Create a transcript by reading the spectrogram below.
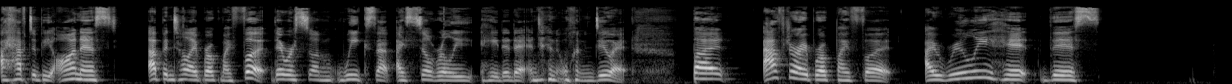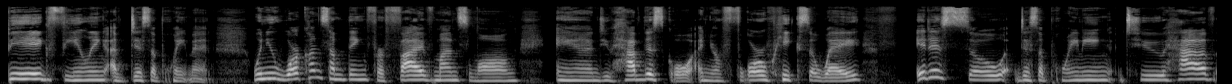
I have to be honest, up until I broke my foot, there were some weeks that I still really hated it and didn't want to do it. But after I broke my foot, I really hit this big feeling of disappointment. When you work on something for five months long and you have this goal and you're four weeks away, it is so disappointing to have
